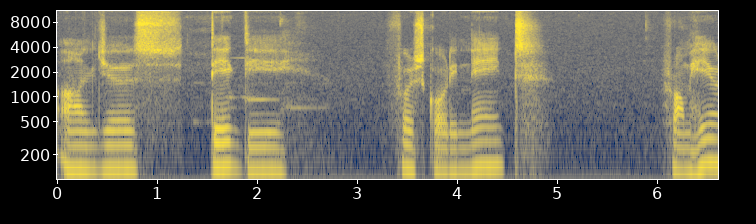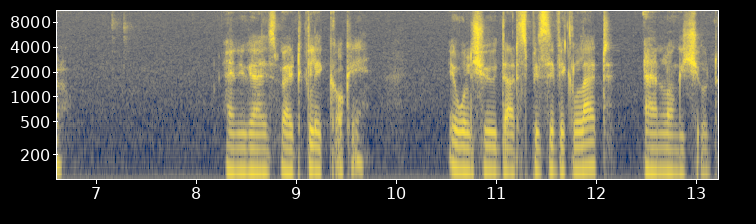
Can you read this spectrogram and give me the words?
I'll just take the first coordinate from here. And you guys right click okay? It will show you that specific lat and longitude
